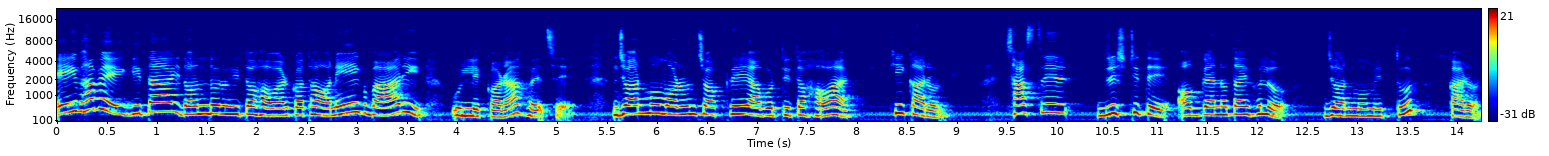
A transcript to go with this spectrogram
এইভাবে গীতায় দ্বন্দ্বরহিত হওয়ার কথা অনেকবারই উল্লেখ করা হয়েছে। জন্ম, মরণ চক্রে আবর্তিত হওয়ার কি কারণ? শাস্ত্রের দৃষ্টিতে অজ্ঞানতাই হল জন্ম মৃত্যুর কারণ।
